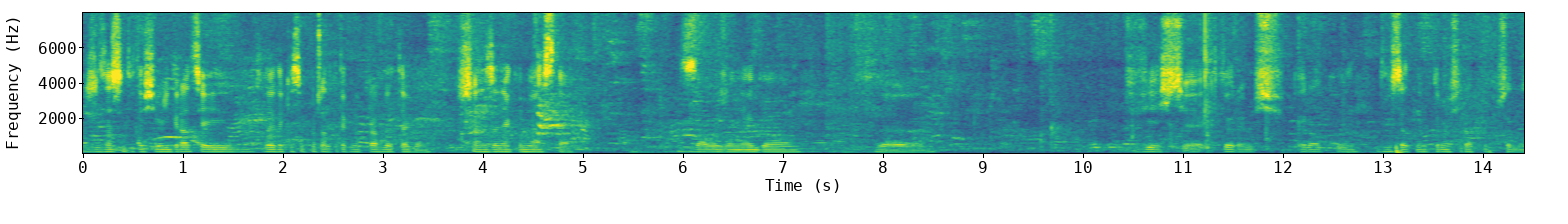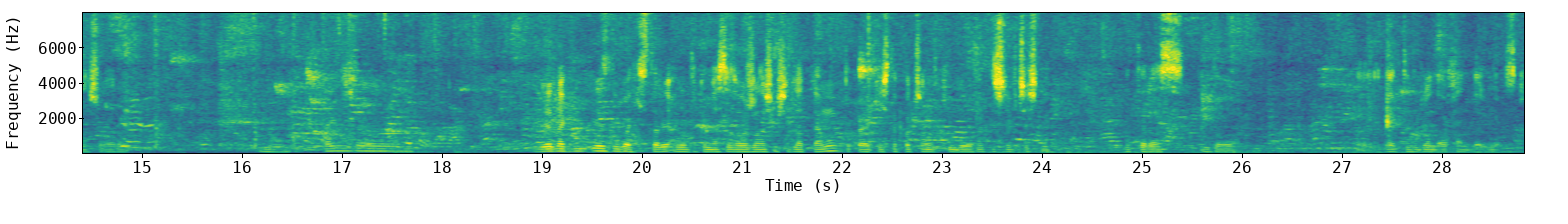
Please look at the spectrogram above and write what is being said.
e, że zacznie tutaj się migracja i tutaj takie są początki tak naprawdę tego Shenzhen jako miasta założonego w 200 którymś roku, 200 którymś roku przed naszą erą. No, także jednak jest długa historia, a nie tylko miasto założone 80 lat temu, tylko jakieś te początki były faktycznie wcześniej. A teraz do e, jak to wyglądał handel morski.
